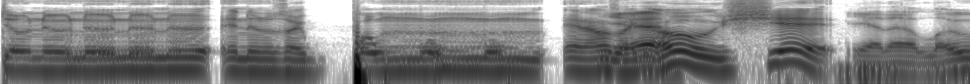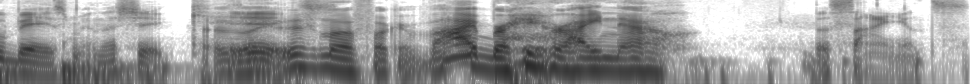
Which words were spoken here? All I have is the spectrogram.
do no no no no, and it was like boom boom boom, and I was like, oh shit. Yeah, that low bass, man. That shit kicks. like, this motherfucker vibrate right now. the science.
